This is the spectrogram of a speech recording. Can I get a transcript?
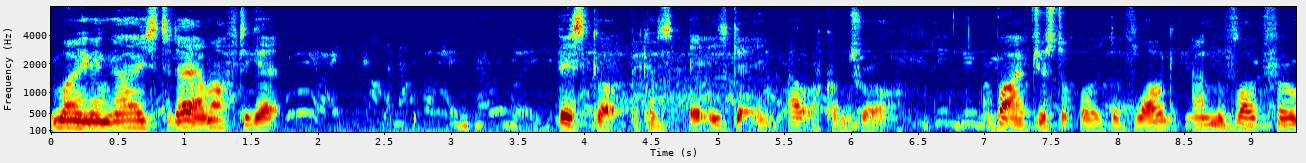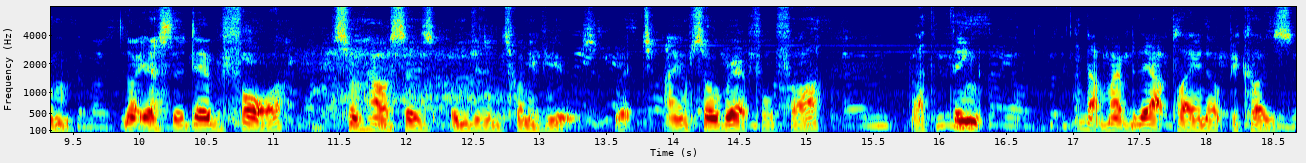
Good morning again guys, today I'm off to get this cut because it is getting out of control. But I've just uploaded the vlog and the vlog from not yesterday, the day before somehow says 120 views, which I am so grateful for. But I think that might be the app playing up because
